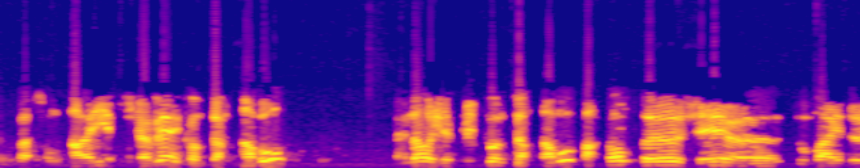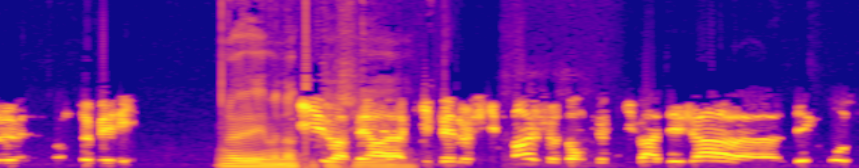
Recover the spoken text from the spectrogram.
de façon de travailler. Parce que j'avais un compteur travaux. Maintenant, j'ai plus de compteur travaux. Par contre, j'ai euh, Thomas et de, de Berry. Oui, maintenant qui, va faire, euh, qui fait le chiffrage, donc qui va déjà euh, dégrossir,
